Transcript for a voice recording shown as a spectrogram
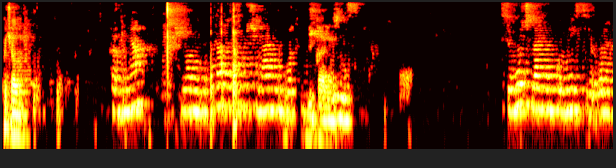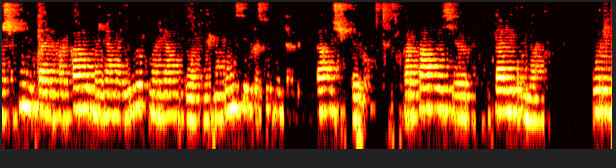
Почали. Доброго дня, шановні депутати, починаємо роботу комісії. Всього членів комісії Оля Шахін, Віталій Харкавий, Мар'яна Юрик, Мар'яна Ботвар. На комісії присутні три депутати Шпило, Харкавий, е, Віталій Гумят. Хворий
